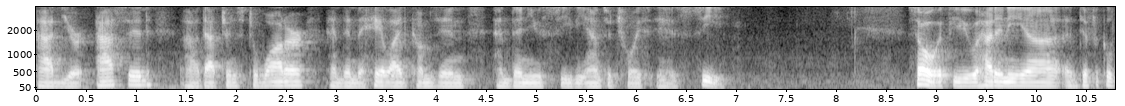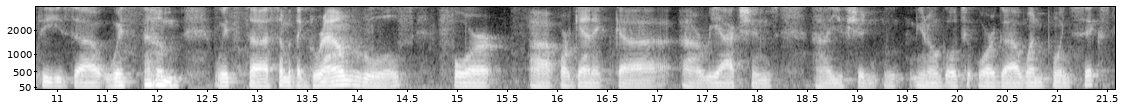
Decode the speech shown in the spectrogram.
add your acid, uh, that turns to water, and then the halide comes in, and then you see the answer choice is C. So, if you had any uh, difficulties uh, with um, with uh, some of the ground rules for uh, organic uh, reactions, you should you know go to Orga 1.6,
